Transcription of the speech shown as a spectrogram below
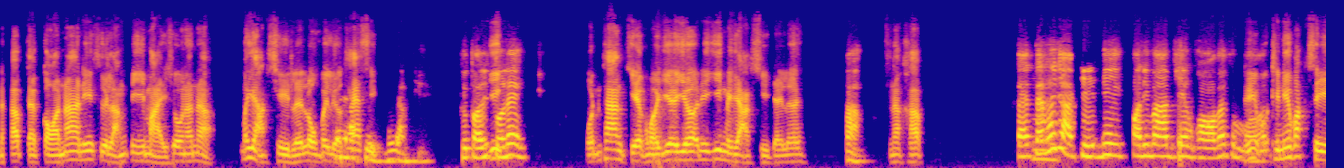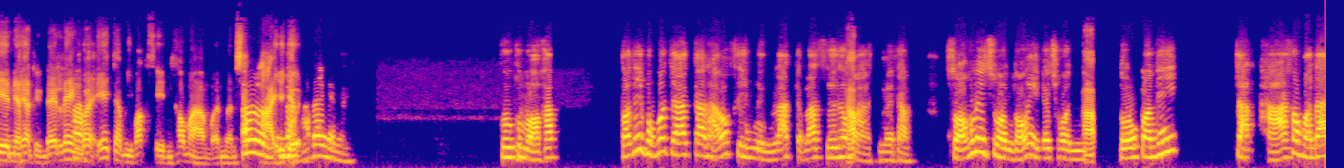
นะครับ แต่ก่อนหน้านี้คือหลังปีใหม่ช่วงนั้นอะ ไม่อยากฉีดเลยลงไปเหลือแค่สิบไม่อยากฉีดคือตอนนี้ยิ่งตัวเลขผลข้างเคียงออกมาเยอะๆนี่ยิ่งไม่อยากฉีดใหญ่เลยครับนะครับแต่แต่ถ้าอยากฉีดมีปริมาณเพียงพอไหมคุณหมนี่อทีนี้วัคซีนเนี่ยถึงได้เร่งครับว่าเอ๊ะจะมีวัคซีนเข้ามาเหมือนเหมือนเอสัปอดาห์จะเยอะหาได้ยังไงคุณคุณหมอครับ ตอนนี้ผมก็จะการหาวัคซีนหนึ่งรัฐกับรัฐซื้อเข้ามาใช่ไหมครับสองในส่วนของเอกชนตรงตอนนี้จัดหาเข้ามาได้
